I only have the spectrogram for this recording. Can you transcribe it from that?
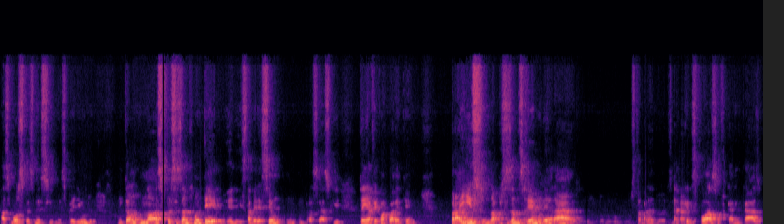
as moscas nesse, nesse período. Então, nós precisamos manter, estabelecer um, um, um processo que tem a ver com a quarentena. Para isso, nós precisamos remunerar os trabalhadores, né, para que eles possam ficar em casa,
